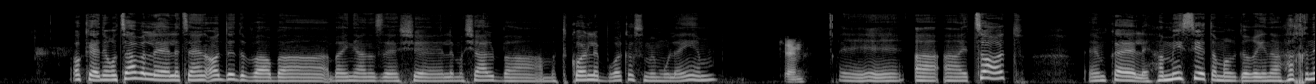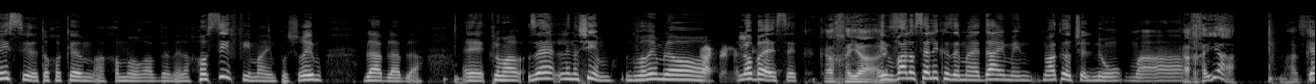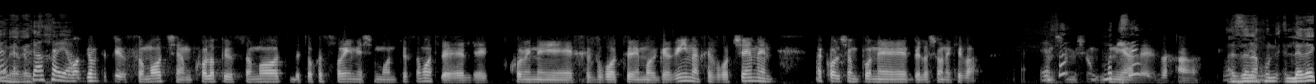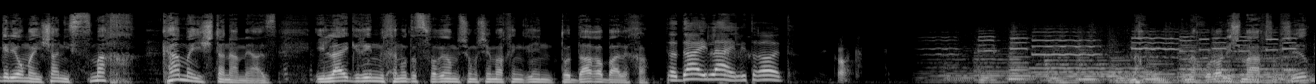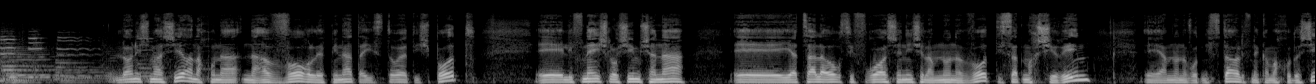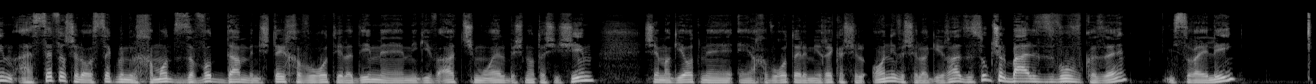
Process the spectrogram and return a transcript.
אוקיי, אני רוצה אבל אה, לציין עוד דבר ב- בעניין הזה, שלמשל במתכון לבורקס ממולאים, כן. אה, העצות הם כאלה, המיסי את המרגרינה, הכניסי לתוך הקמח המעורב במלח, הוסיפי מים פושרים, בלה בלה בלה. אה, כלומר, זה לנשים, גברים לא. לא בעסק. כך היה. אז. יובל עושה לי כזה מהידיים, מין תנועה כזאת של נו, מה... כך היה. מה זאת כן, אומרת? כך היה. לראות גם את הפרסומות שם, כל הפרסומות, בתוך הספרים יש המון פרסומות לכל מיני חברות אה, מרגרינה, חברות שמן, הכל שם פונה בלשון נקבה. אין יפה, שם שום פנייה מקסים. לזכר. אז אנחנו לרגל יום האישה נשמח כמה השתנה מאז. אילי גרין מחנות הספרים המשומשים מאחים גרין, תודה רבה לך. תודה, אילי, להתראות. להתראות. אנחנו, לא נשמע עכשיו שיר. לא נשמע שיר, אנחנו נעבור לפינת ההיסטוריה תשפוט. אה, לפני 30 שנה אה, יצא לאור ספרו השני של אמנון אבות, טיסת מכשירים. אה, אמנון אבות נפטר לפני כמה חודשים. הספר שלו עוסק במלחמות זבות דם בין שתי חבורות ילדים אה, מגבעת שמואל בשנות ה-60, שמגיעות מהחבורות האלה מרקע של עוני ושל הגירה. זה סוג של בעל זבוב כזה, ישראלי.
